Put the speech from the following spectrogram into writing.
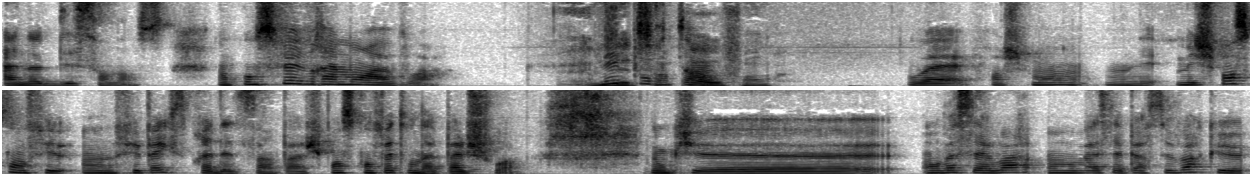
à, notre descendance. Donc on se fait vraiment avoir. Vous Mais êtes sympa au fond. Ouais, franchement, on est. Mais je pense qu'on fait, on ne fait pas exprès d'être sympa. Je pense qu'en fait, on n'a pas le choix. Donc, euh, on va savoir, on va s'apercevoir que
